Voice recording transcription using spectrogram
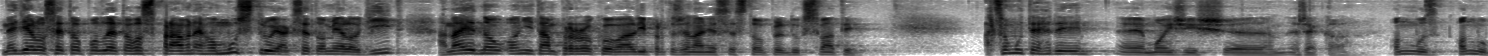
Nedělo se to podle toho správného mustru, jak se to mělo dít a najednou oni tam prorokovali, protože na ně se stoupil duch svatý. A co mu tehdy eh, Mojžíš eh, řekl? On mu, on mu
